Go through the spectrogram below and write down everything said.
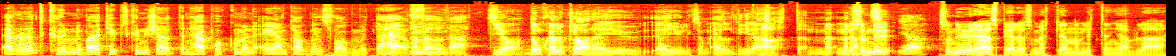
Även om du inte kunde varje typ så kunde du känna att den här Pokémon är antagligen svag mot det här Ja, men- för att... ja, de självklara är ju, är ju liksom eld, gräs, Ja. vatten. Men, men Men att, som nu, Ja. som nu i det här spelet så mötte jag någon liten jävla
